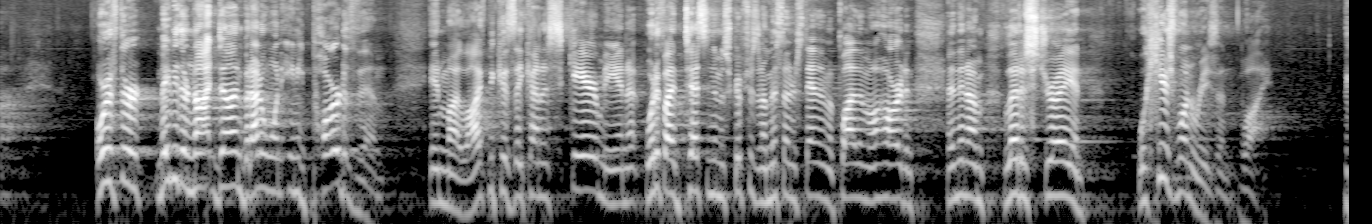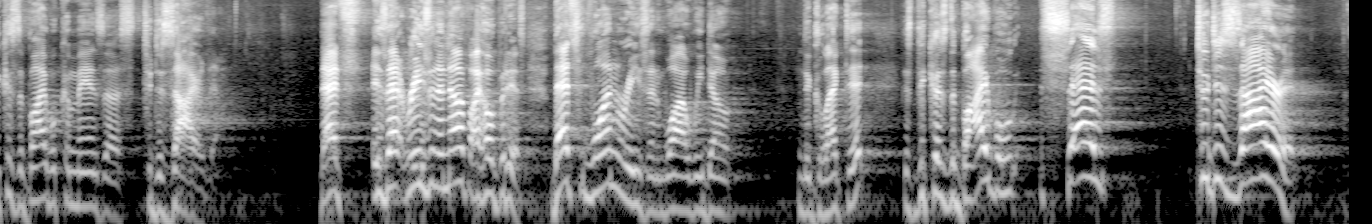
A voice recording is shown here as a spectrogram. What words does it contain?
Or if they're, maybe they're not done, but I don't want any part of them in my life because they kind of scare me. And uh, what if I'm testing them in scriptures and I misunderstand them, apply them in my heart, and, and then I'm led astray? And well, here's one reason why. Because the Bible commands us to desire them. That's, is that reason enough? I hope it is. That's one reason why we don't neglect it, is because the Bible says to desire it.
